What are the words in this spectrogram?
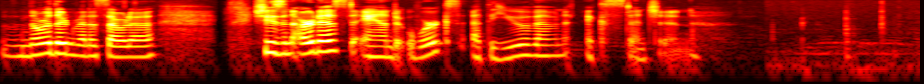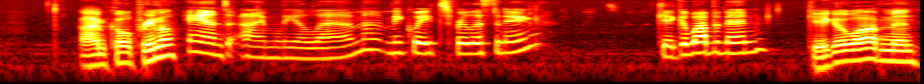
northern Minnesota. She's an artist and works at the U of M Extension. I'm Cole Premo. And I'm Leah Lemm. Miigwech for listening. Gigawabamin. Gigawabamin.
